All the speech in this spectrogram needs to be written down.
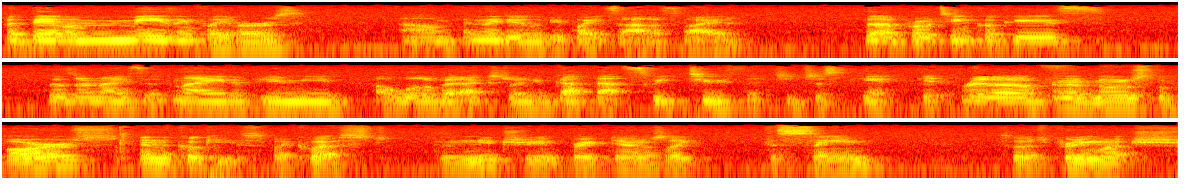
but they have amazing flavors, um, and they do leave you quite satisfied. The protein cookies, those are nice at night if you need a little bit extra and you've got that sweet tooth that you just can't get rid of. And I've noticed the bars and the cookies by Quest. The nutrient breakdown is like the same, so it's pretty much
